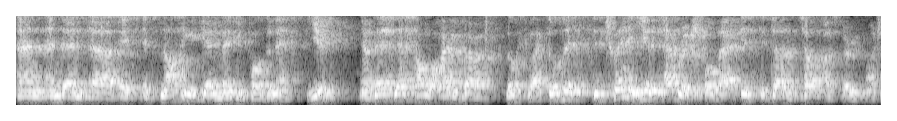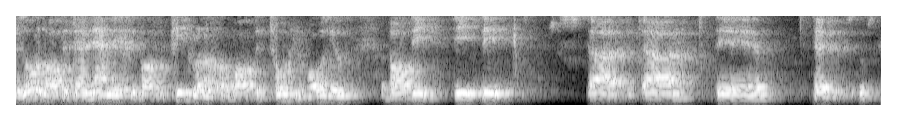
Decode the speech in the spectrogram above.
and, and then uh, it's, it's nothing again, maybe for the next year. Now that, that's how a hydrograph looks like. So the, the 20 years average for that is it doesn't tell us very much. It's all about the dynamics, about the peak runoff, about the total volume, about the the the uh, uh, the, the oops,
